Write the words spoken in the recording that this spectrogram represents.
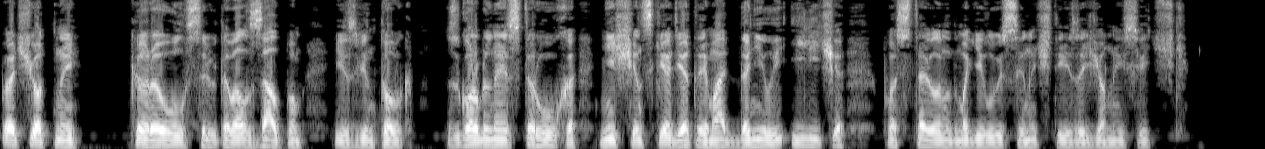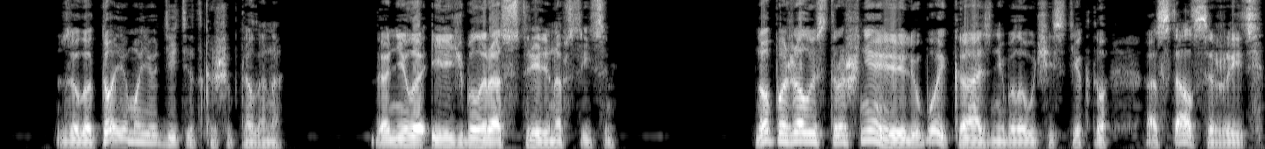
Почетный караул салютовал залпом из винтовок. Сгорбленная старуха, нищенски одетая мать Данилы Ильича, поставила над могилой сына четыре зажженные свечечки. — Золотое мое дитятко! — шептала она. Данила Ильич был расстрелян австрийцами. Но, пожалуй, страшнее любой казни была участь тех, кто остался жить.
